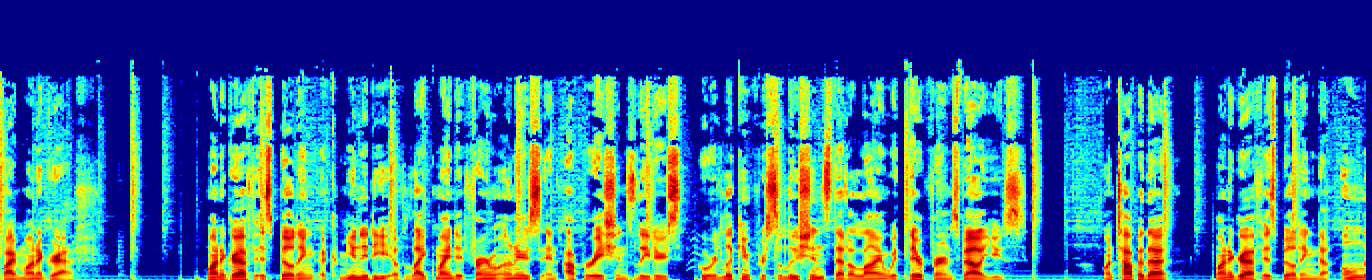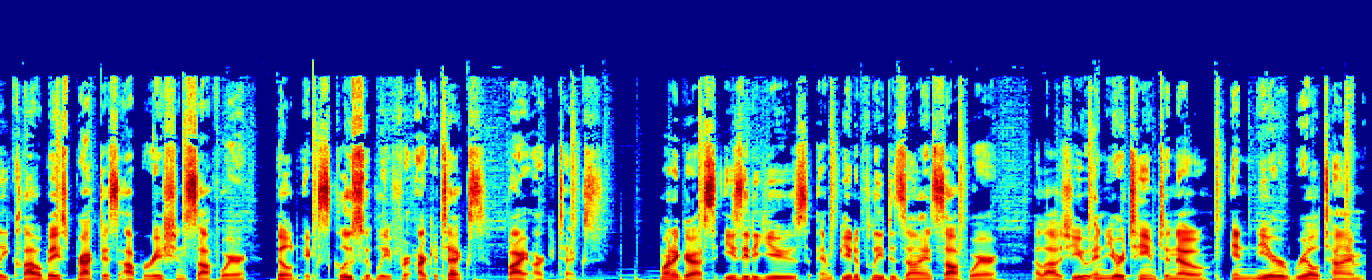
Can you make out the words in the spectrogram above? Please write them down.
by Monograph. Monograph is building a community of like minded firm owners and operations leaders who are looking for solutions that align with their firm's values. On top of that, Monograph is building the only cloud based practice operations software built exclusively for architects by architects. Monograph's easy to use and beautifully designed software allows you and your team to know in near real time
